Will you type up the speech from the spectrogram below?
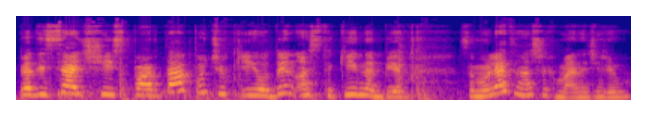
56 пар тапочок і один ось такий набір. Замовляйте наших менеджерів.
